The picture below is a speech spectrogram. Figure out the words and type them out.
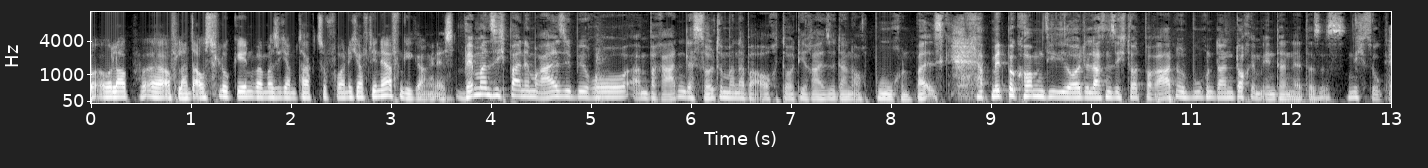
Landurlaub, äh, auf Landausflug gehen, weil man sich am Tag zuvor nicht auf die Nerven gegangen ist. Wenn man sich bei einem Reisebüro ähm, beraten lässt, sollte man aber auch dort die Reise dann auch buchen. Weil es, ich habe mitbekommen, die Leute lassen sich dort beraten und buchen dann doch im Internet. Das ist nicht so gut.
